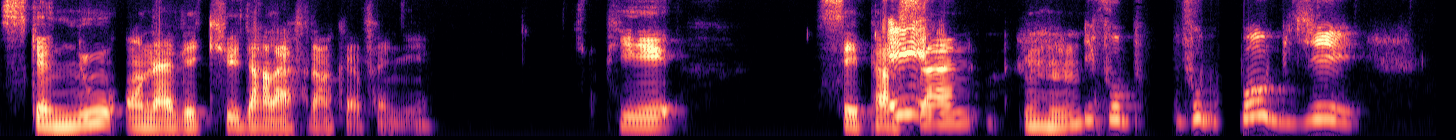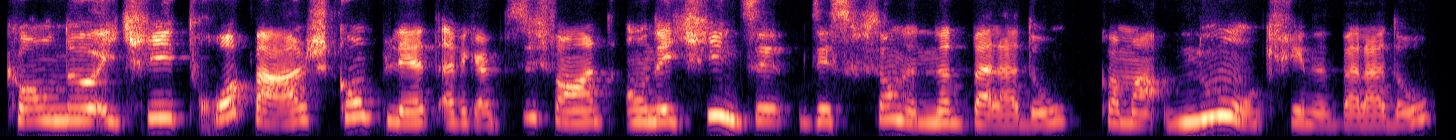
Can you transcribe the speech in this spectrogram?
ce que nous, on a vécu dans la francophonie. Puis, ces personnes... Mhm. Il ne faut, faut, pas oublier qu'on a écrit trois pages complètes avec un petit font. On a écrit une description de notre balado, comment nous, on crée notre balado.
